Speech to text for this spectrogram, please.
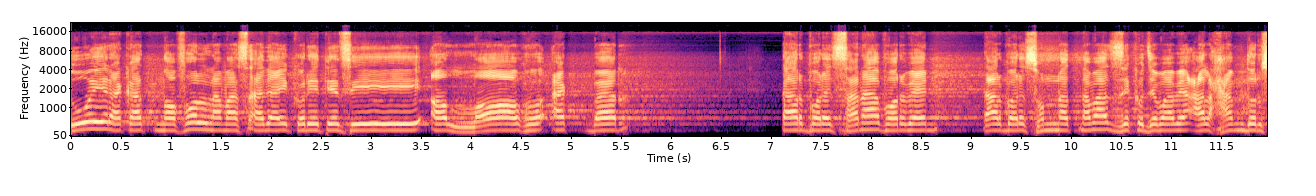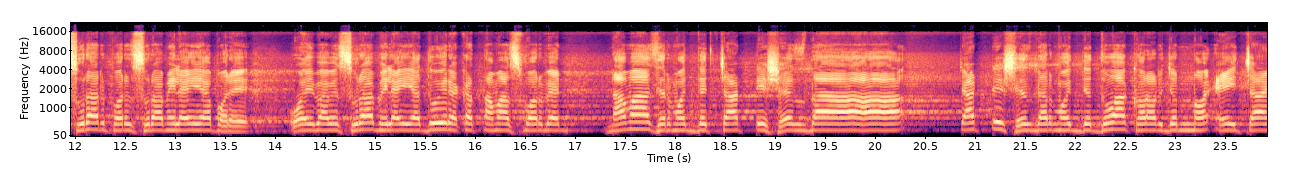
দুই রাকাত নফল নামাজ আদায় করিতেছি। আল্লাহ একবার তারপরে সানা পড়বেন, তারপরে সুন্নত নামাজ যে যেভাবে আলহামদুর সুরার পরে সুরা মিলাইয়া পড়ে, ওইভাবে সুরা মিলাইয়া দুই রাকাত নামাজ পড়বেন। নামাজের মধ্যে চারটে সেজদা। চারটে সেজদার মধ্যে দোয়া করার জন্য এই চার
